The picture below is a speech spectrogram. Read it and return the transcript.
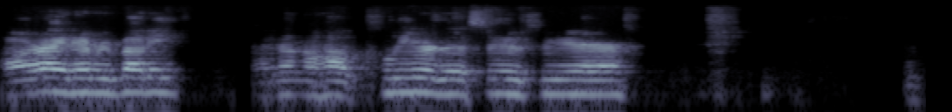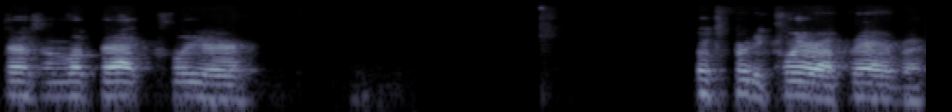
All right, everybody. I don't know how clear this is here. It doesn't look that clear. Looks pretty clear up there, but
